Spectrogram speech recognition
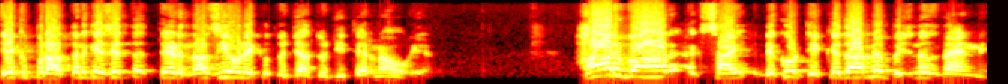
ਇੱਕ ਪੁਰਾਤਨ ਕਿਸੇ ਧਿੜਨਾ ਸੀ, ਹੁਣ ਇੱਕ ਦੂਜਾ ਦੂਜੀ ਧਿਰਨਾ ਹੋ ਗਿਆ। ਹਰ ਵਾਰ ਦੇਖੋ, ਠੇਕੇਦਾਰ ਨੇ, ਬਿਜ਼ਨਸਮੈਨ ਨੇ।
